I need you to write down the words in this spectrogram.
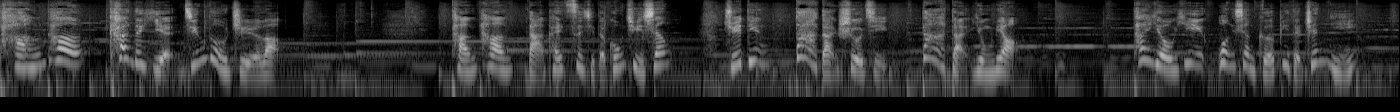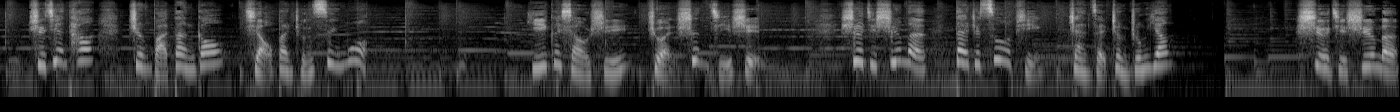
糖糖看的眼睛都直了。糖糖打开自己的工具箱，决定大胆设计，大胆用料。他有意望向隔壁的珍妮，只见他正把蛋糕搅拌成碎末。一个小时转瞬即逝，设计师们带着作品站在正中央。设计师们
